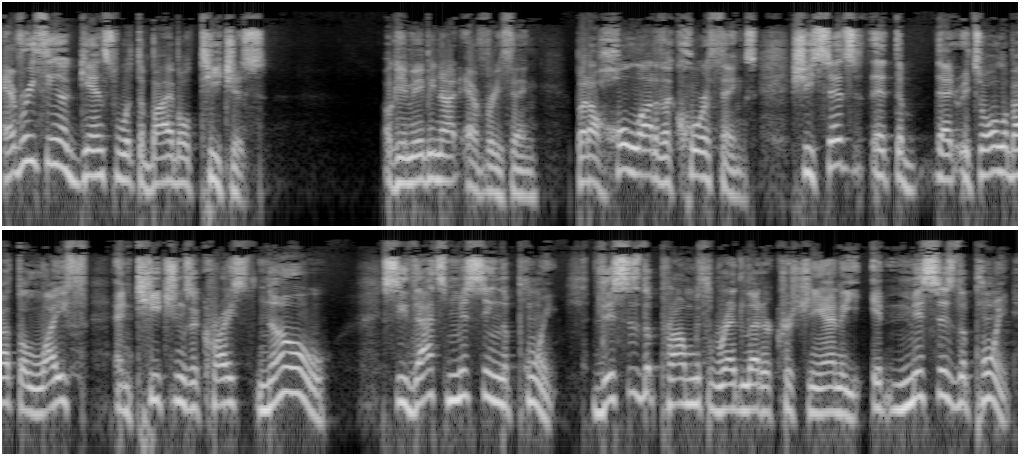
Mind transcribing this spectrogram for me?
everything against what the Bible teaches. Okay, maybe not everything, but a whole lot of the core things. She says that the that it's all about the life and teachings of Christ. No. See, that's missing the point. This is the problem with red letter Christianity. It misses the point.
